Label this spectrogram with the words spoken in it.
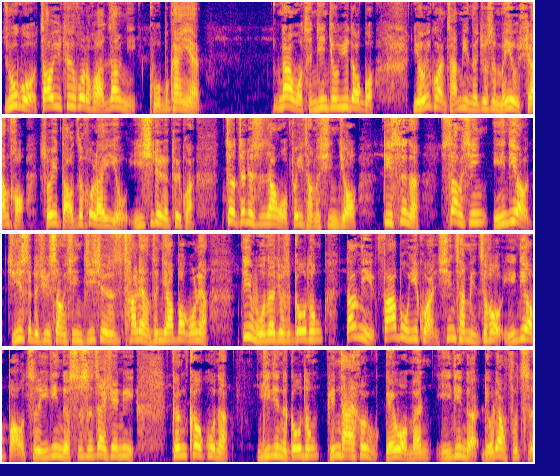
如果遭遇退货的话，让你苦不堪言。那我曾经就遇到过，有一款产品呢，就是没有选好，所以导致后来有一系列的退款，这真的是让我非常的心焦。第四呢，上新一定要及时的去上新，及时的擦亮，增加曝光量。第五呢，就是沟通，当你发布一款新产品之后，一定要保持一定的实时在线率，跟客户呢一定的沟通，平台会给我们一定的流量扶持，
